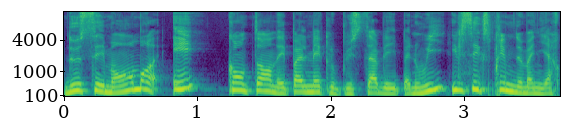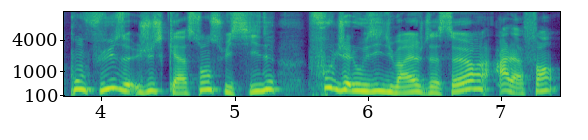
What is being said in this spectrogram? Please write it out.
de ses membres et Quentin n'est pas le mec le plus stable et épanoui, il s'exprime de manière confuse jusqu'à son suicide, fou de jalousie du mariage de sa sœur à la fin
